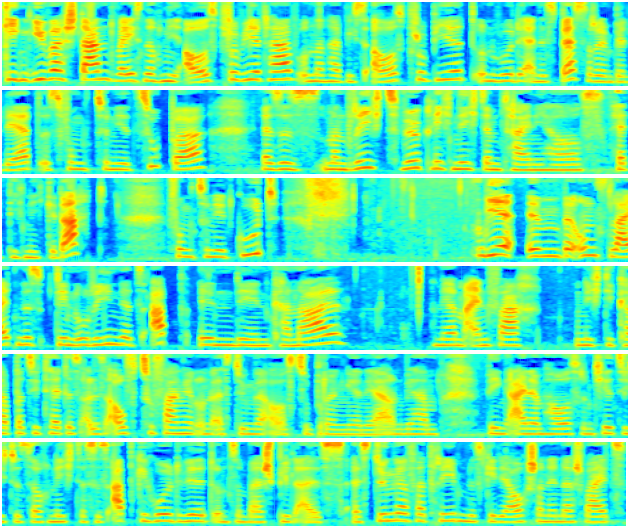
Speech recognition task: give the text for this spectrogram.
gegenüberstand, weil ich es noch nie ausprobiert habe. Und dann habe ich es ausprobiert und wurde eines Besseren belehrt. Es funktioniert super. Also es, man riecht es wirklich nicht im Tiny House. Hätte ich nicht gedacht. Funktioniert gut. Wir ähm, bei uns leiten das, den Urin jetzt ab in den Kanal. Wir haben einfach nicht die Kapazität, das alles aufzufangen und als Dünger auszubringen. Ja, und wir haben wegen einem Haus rentiert sich das auch nicht, dass es abgeholt wird und zum Beispiel als, als Dünger vertrieben. Das geht ja auch schon in der Schweiz.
